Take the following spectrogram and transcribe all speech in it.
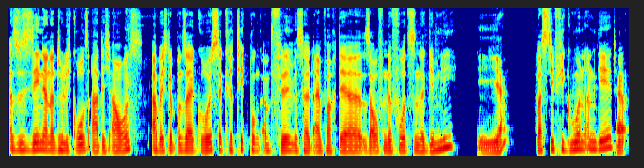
Also sie sehen ja natürlich großartig aus, aber ich glaube, unser größter Kritikpunkt am Film ist halt einfach der saufende, furzende Gimli, Ja. was die Figuren angeht. Ja.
